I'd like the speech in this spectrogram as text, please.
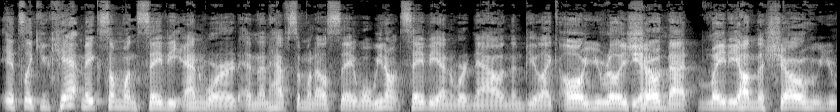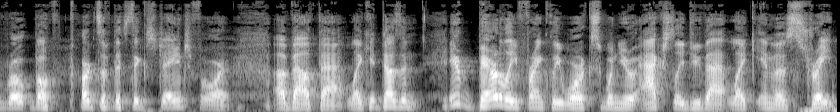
it's like you can't make someone say the N word and then have someone else say, "Well, we don't say the N word now," and then be like, "Oh, you really Yeah. showed that lady on the show who you wrote both parts of this exchange for about that." Like it doesn't, it barely, frankly, works when you actually do that like in a straight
